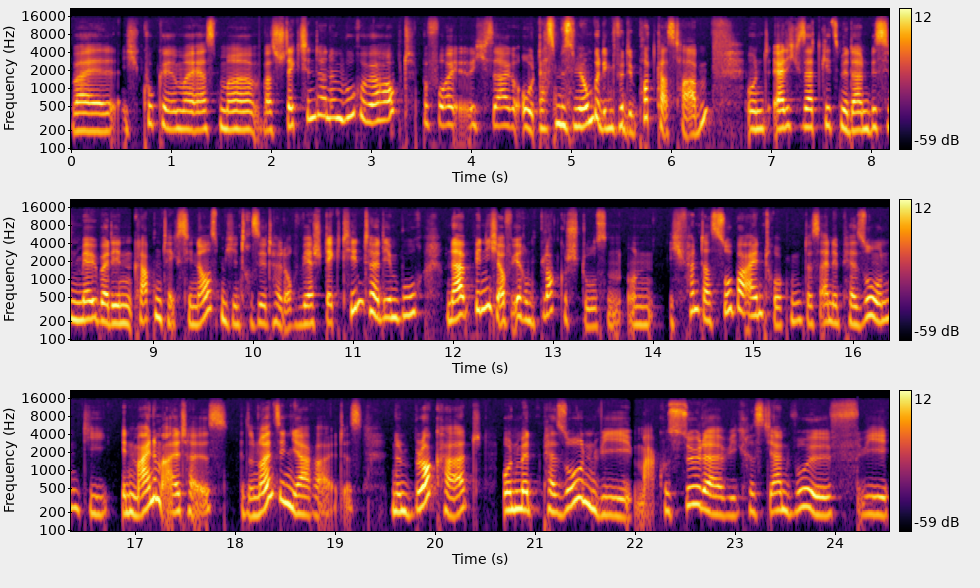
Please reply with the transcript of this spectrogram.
weil ich gucke immer erstmal, was steckt hinter einem Buch überhaupt, bevor ich sage, oh, das müssen wir unbedingt für den Podcast haben. Und ehrlich gesagt geht es mir da ein bisschen mehr über den Klappentext hinaus. Mich interessiert halt auch, wer steckt hinter dem Buch. Und da bin ich auf ihren Blog gestoßen. Und ich fand das so beeindruckend, dass eine Person, die in meinem Alter ist, also 19 Jahre alt ist, einen Blog hat und mit Personen wie Markus Söder, wie Christian Wulff, wie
